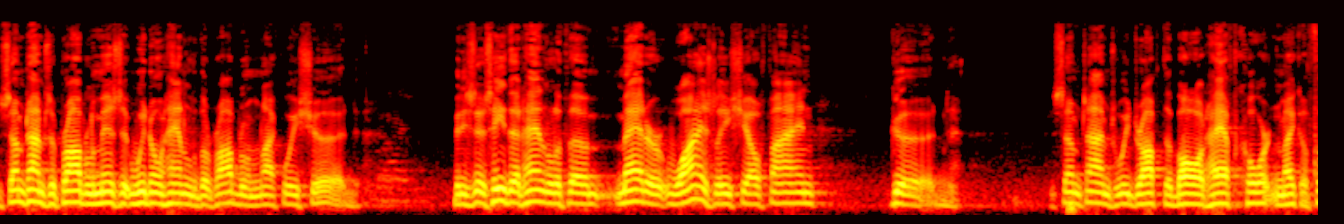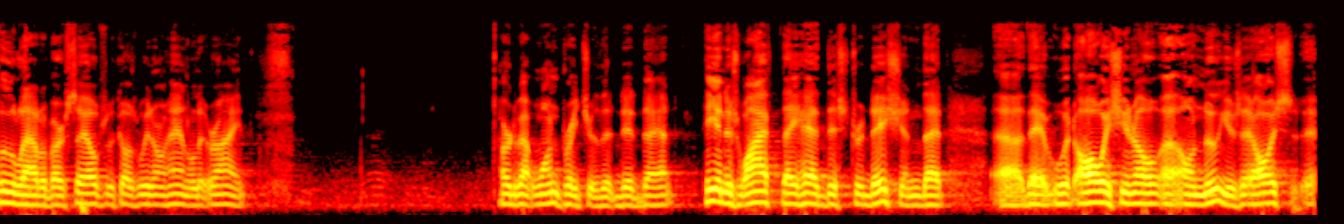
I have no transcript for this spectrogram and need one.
And sometimes the problem is that we don't handle the problem like we should. But he says, He that handleth the matter wisely shall find good. Sometimes we drop the ball at half court and make a fool out of ourselves because we don't handle it right. I heard about one preacher that did that he and his wife, they had this tradition that uh, they would always, you know, uh, on New Year's, they always, uh,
